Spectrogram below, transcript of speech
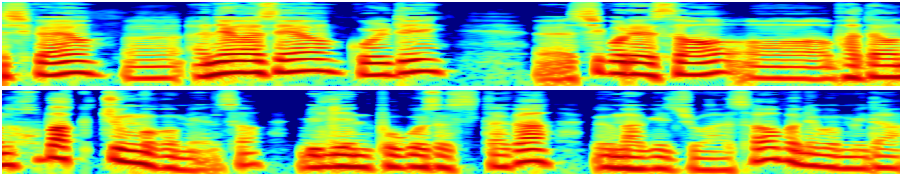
씨가요. 어, 안녕하세요. 골디. 시골에서 어, 받아온 호박죽 먹으면서 밀린 보고서 쓰다가 음악이 좋아서 보내봅니다.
